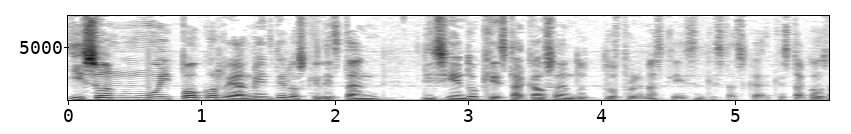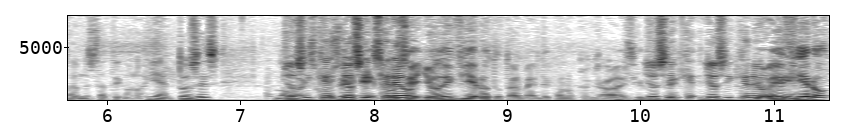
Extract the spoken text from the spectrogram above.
y son muy pocos realmente los que le están diciendo que está causando los problemas que dicen que está, que está causando esta tecnología. Entonces, No, yo sí que yo sí excuse, creo Yo difiero totalmente con lo que acaba de decir. Yo sí usted. que- yo sí creo Yo que- difiero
